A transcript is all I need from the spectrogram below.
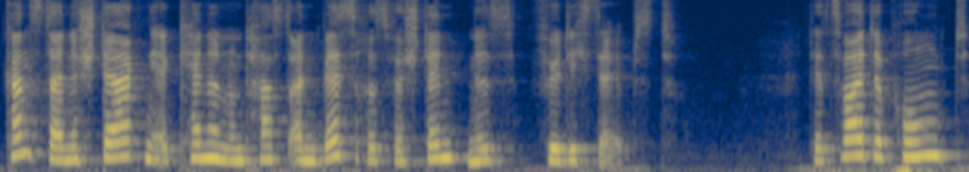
kannst deine Stärken erkennen und hast ein besseres Verständnis für dich selbst. Der zweite Punkt,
